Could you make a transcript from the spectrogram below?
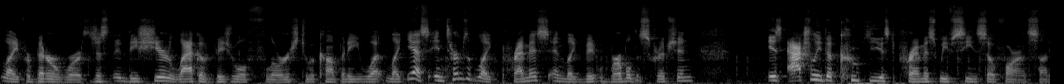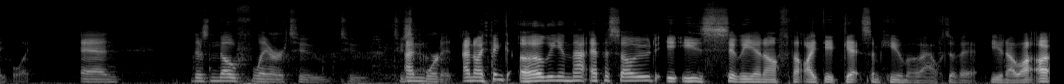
like for better or worse, just the sheer lack of visual flourish to accompany what like yes, in terms of like premise and like vi- verbal description, is actually the kookiest premise we've seen so far on Sunny Boy, and there's no flair to to to And- support it. And I think early in that episode, it is silly enough that I did get some humor out of it. You know, I, I-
